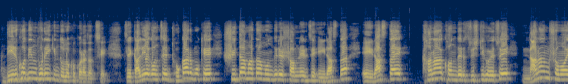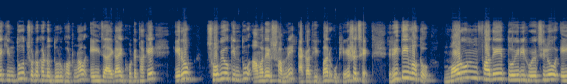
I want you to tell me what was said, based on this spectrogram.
দীর্ঘদিন ধরেই কিন্তু লক্ষ্য করা যাচ্ছে যে কালিয়াগঞ্জে ঢোকার মুখে সীতামাতা মন্দিরের সামনের যে এই রাস্তা, এই রাস্তায় খানা খন্দের সৃষ্টি হয়েছে। নানান সময় কিন্তু ছোটখাটো দুর্ঘটনাও এই জায়গায় ঘটে থাকে। এরূপ ছবিও কিন্তু আমাদের সামনে একাধিকবার উঠে এসেছে। রীতিমতো মরণ ফাঁদে তৈরি হয়েছিল এই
